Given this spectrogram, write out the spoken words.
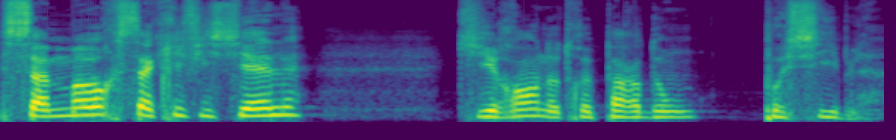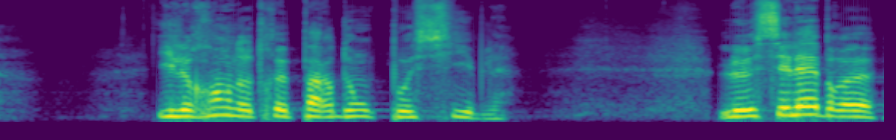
sa mort sacrificielle qui rend notre pardon possible. Il rend notre pardon possible. Le célèbre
